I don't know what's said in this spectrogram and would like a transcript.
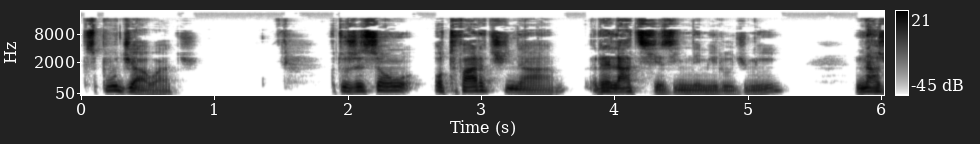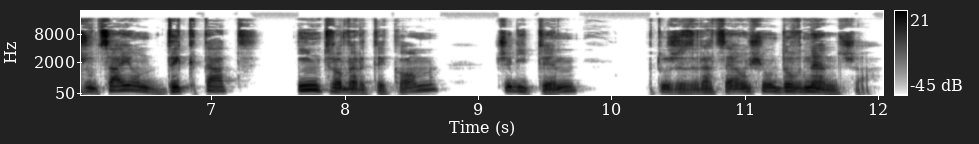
współdziałać, którzy są otwarci na relacje z innymi ludźmi, narzucają dyktat introwertykom, czyli tym, którzy zwracają się do wnętrza,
